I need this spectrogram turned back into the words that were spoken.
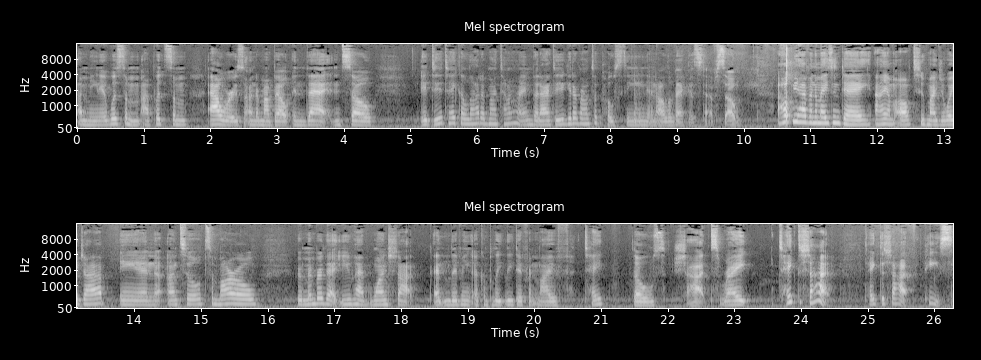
I mean, it was some, I put some hours under my belt in that. And so it did take a lot of my time, but I did get around to posting and all of that good stuff. So I hope you have an amazing day. I am off to my joy job. And until tomorrow, remember that you have one shot at living a completely different life, take those shots, right? Take the shot. Take the shot. Peace.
